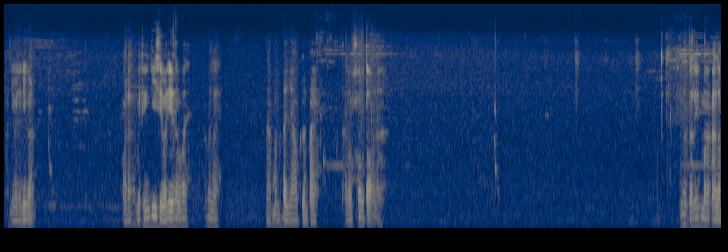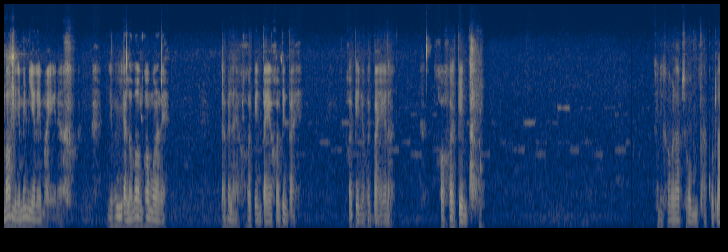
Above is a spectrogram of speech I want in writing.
ปานนี้ไว้เท่นี้ก่อนพอละไม่ถึงยี่สิบนาทีเท่าไหร่ไม่เป็นไรนับมันแต่ยาวเกินไป ถ้าเราเข้าต่อนะตั้งแต่เล่นมาอัลบั้มมันยังไม่มีอะไรใหม่นะ ยังไม่มีอัลบั้มเข้ามาเลย ไม่เป็นไรค่อยๆเป็นไปค่อยเป็นไป ค่อยเป็นค่อยไปกันนะค่อยๆเป็นไปใครที่เข้ามารับชมฝากกดไล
